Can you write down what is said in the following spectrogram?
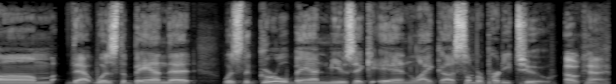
um that was the band that was the girl band music in like uh, slumber party 2 Okay.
